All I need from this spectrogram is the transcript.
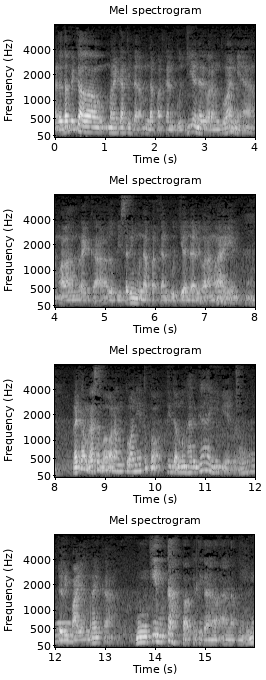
Nah, tetapi kalau mereka tidak mendapatkan pujian dari orang tuanya, malah mereka lebih sering mendapatkan pujian dari orang lain. Mereka merasa bahwa orang tuanya itu kok tidak menghargai gitu. Oh. Jadi payah mereka. Mungkinkah Pak ketika anak-anak nih ini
